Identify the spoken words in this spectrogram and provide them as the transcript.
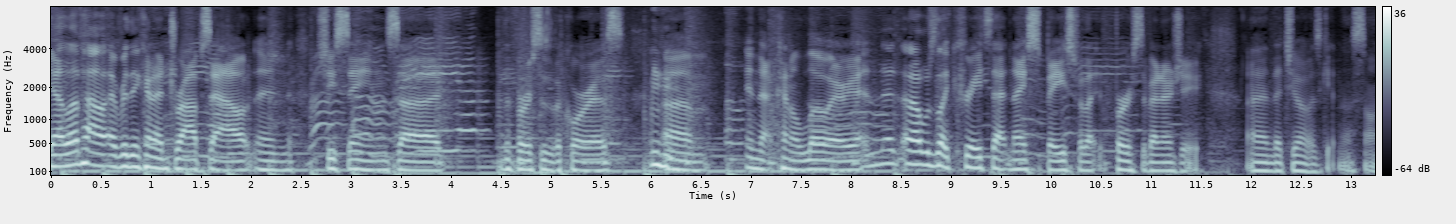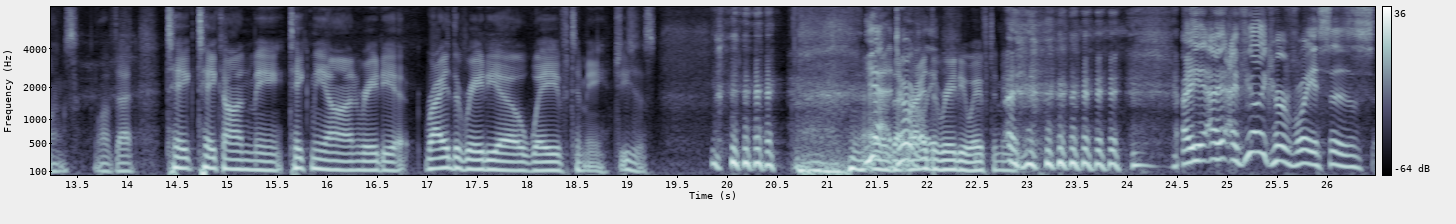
Yeah, I love how everything kind of drops out and she sings uh, the verses of the chorus um, in that kind of low area, and that, that always like creates that nice space for that burst of energy. And that you always get in those songs. Love that. Take take on me, take me on radio, ride the radio, wave to me. Jesus. Yeah, totally. Ride the radio, wave to me. I, I I feel like her voice is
